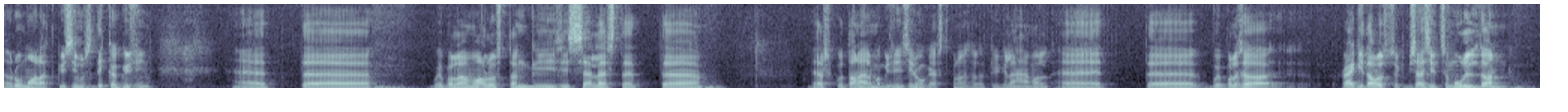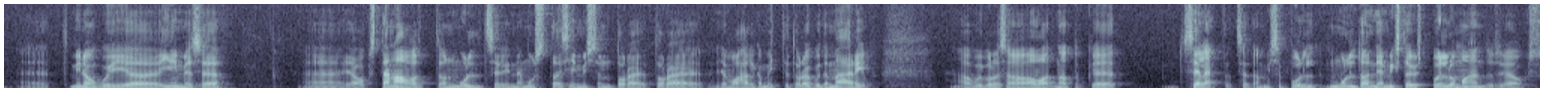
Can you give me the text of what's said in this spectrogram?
rumalad küsimused ikka küsin. et äh, võib-olla ma alustangi siis sellest, et järsku Tanel, ma küsin sinu käest, kuna sa oled kõige lähemal, et võib-olla sa räägid alustuseks, mis asi üldse muld on, et minu kui äh, inimese Äh, jaoks tänavalt on muld selline must asi, mis on tore, tore ja vahel ka mitte tore, kui ta määrib. aga võib-olla sa avad natuke seletad seda, mis see muld, muld on ja miks ta just põllumajanduse jaoks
